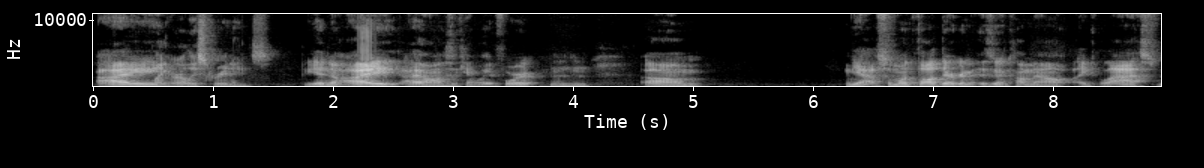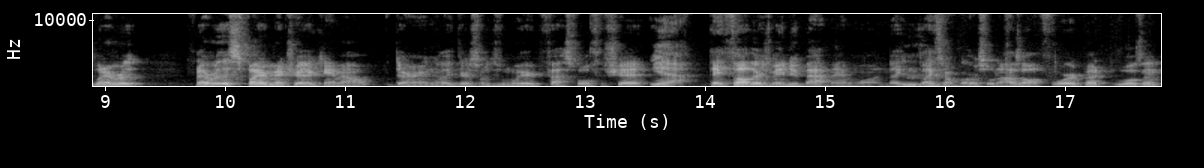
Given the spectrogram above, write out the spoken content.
I Like early screenings. Yeah, no, I I honestly can't wait for it. Mm-hmm. Um, yeah, someone thought they're gonna is gonna come out like last whenever whenever the Spider Man trailer came out during like there's some weird festival shit. Yeah. They thought there was gonna be a new Batman one like Mhm. Lights on Barstool, and I was all for it, but it wasn't.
